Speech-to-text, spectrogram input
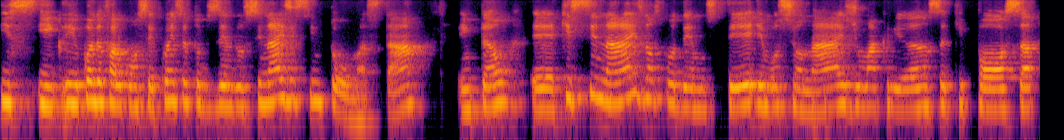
e, e, e quando eu falo consequência, eu estou dizendo sinais e sintomas, tá? Então, é, que sinais nós podemos ter emocionais de uma criança que possa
